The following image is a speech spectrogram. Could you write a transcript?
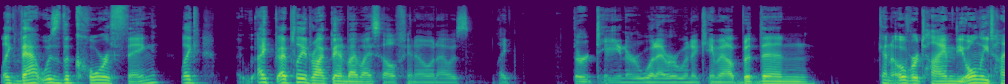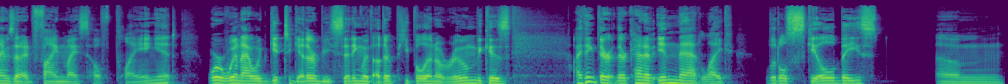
Like that was the core thing. Like I I played Rock Band by myself, you know, when I was like 13 or whatever when it came out, but then kind of over time, the only times that I'd find myself playing it were when I would get together and be sitting with other people in a room because I think they're they're kind of in that like little skill based um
